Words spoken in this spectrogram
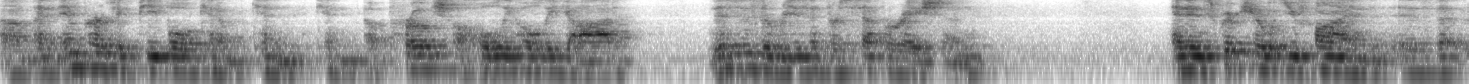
um, an imperfect people can, can, can approach a holy, holy God. This is the reason for separation. And in Scripture, what you find is that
